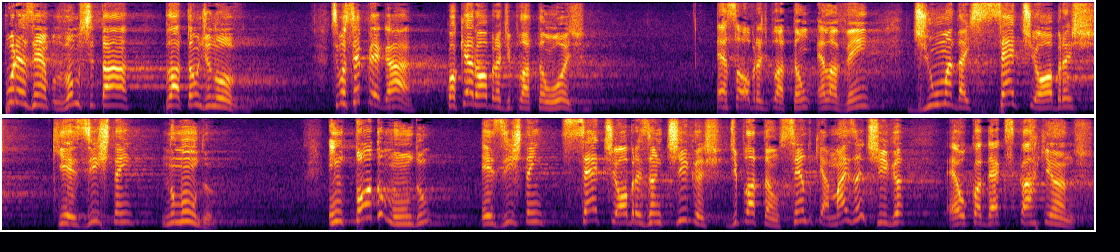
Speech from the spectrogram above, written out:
Por exemplo, vamos citar Platão de novo. Se você pegar qualquer obra de Platão hoje, essa obra de Platão, ela vem de uma das sete obras que existem no mundo. Em todo o mundo existem sete obras antigas de Platão, sendo que a mais antiga é o Codex Clarkianus.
